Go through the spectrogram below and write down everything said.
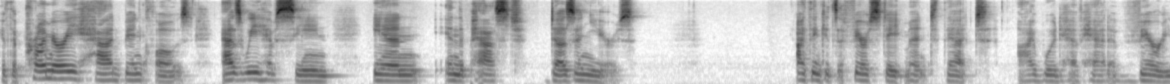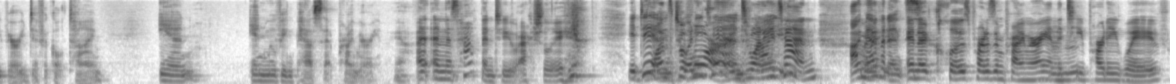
If the primary had been closed, as we have seen in, in the past dozen years, I think it's a fair statement that I would have had a very, very difficult time in in moving past that primary. Yeah, and this happened to you actually. Yeah, it did once in before in 2010. I, am evidence in a closed partisan primary in mm-hmm. the Tea Party wave.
